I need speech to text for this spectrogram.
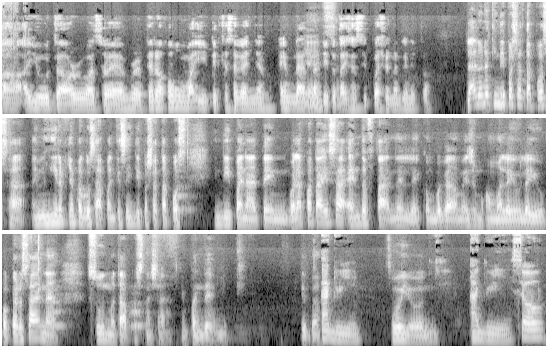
ah, ayuda or whatsoever. Pero kung maipit ka sa ganyan, and na, Yes. nandito tayo sa sitwasyon na ganito. Lalo na hindi pa siya tapos ha. Ang hirap niya pag-usapan kasi hindi pa siya tapos. Hindi pa natin, wala pa tayo sa end of tunnel eh. Kumbaga medyo mukhang malayo-layo pa. Pero sana, soon matapos na siya, yung pandemic. Diba? Agree. So yun. Agree. So,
